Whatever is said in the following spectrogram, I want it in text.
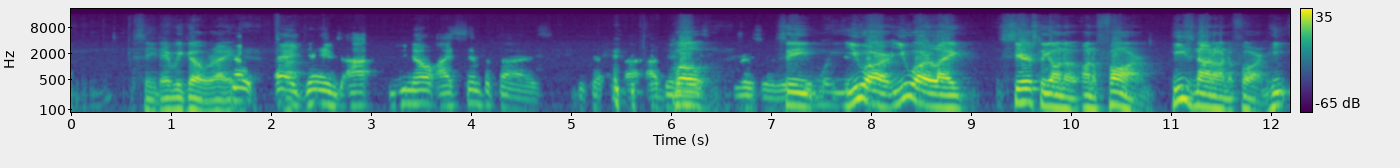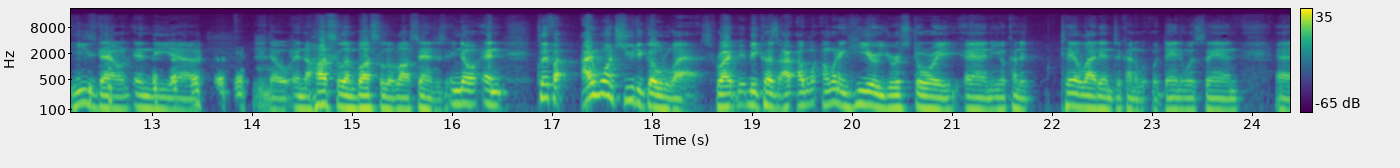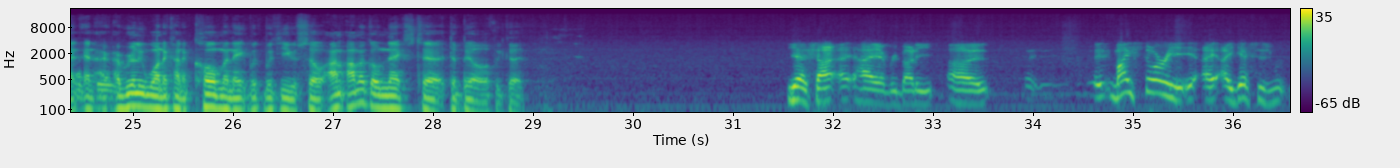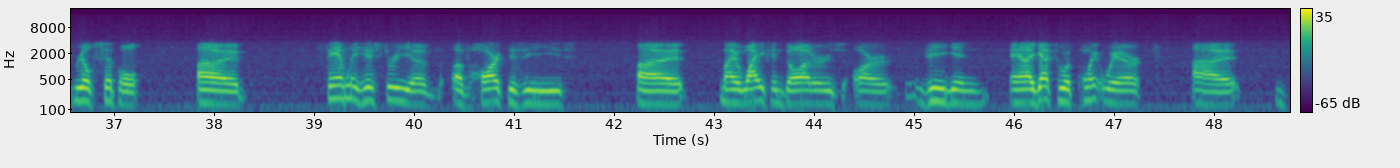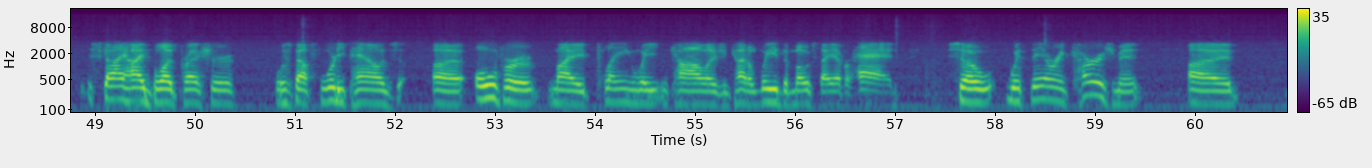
see, there we go. Right. No, hey, uh, James, I you know I sympathize because I, have been. well, see, you are you are like seriously on a on a farm. He's not on a farm. He he's down in the uh, you know in the hustle and bustle of Los Angeles. You know, and Cliff, I, I want you to go last, right? Because I I, w- I want to hear your story and you know kind of tail that into kind of what Dana was saying, and, and I, I, really want to kind of culminate with, with you. So I'm, I'm gonna go next to, to Bill if we could. Yes, hi, hi everybody. Uh, my story, I, I, guess, is real simple. Uh, family history of, of heart disease. Uh, my wife and daughters are vegan, and I got to a point where uh, sky high blood pressure, was about 40 pounds uh, over my playing weight in college and kind of weighed the most I ever had. So with their encouragement, uh,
